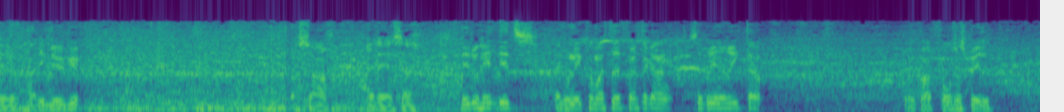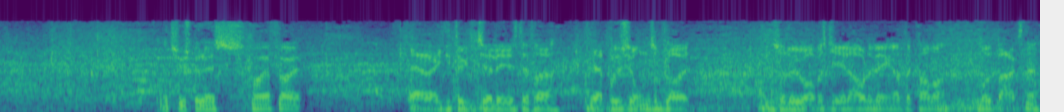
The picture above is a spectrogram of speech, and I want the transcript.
Lave. har de lykke. Og så er det altså lidt uheldigt, at hun ikke kommer afsted første gang. Sabrina Richter. Det er godt forsvarsspil. Og tyskernes højre fløj. Jeg er rigtig dygtig til at læse det fra ja, positionen som fløj. Og så løber op og stjæle afleveringer, der kommer mod baksene.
